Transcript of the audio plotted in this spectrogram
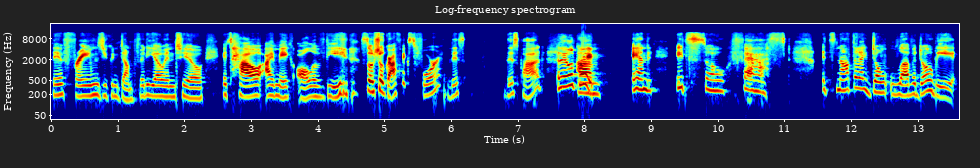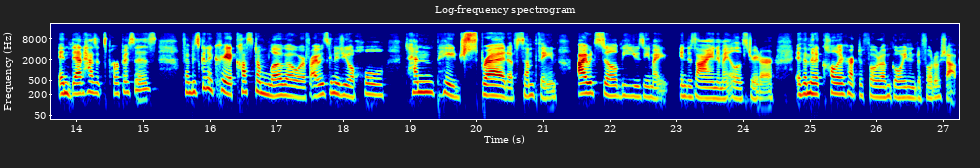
They have frames you can dump video into. It's how I make all of the social graphics for this this pod. And they look great. Um, and it's so fast it's not that I don't love Adobe and that has its purposes. If I was going to create a custom logo or if I was going to do a whole 10 page spread of something, I would still be using my InDesign and my Illustrator. If I'm going to color correct a photo, I'm going into Photoshop.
